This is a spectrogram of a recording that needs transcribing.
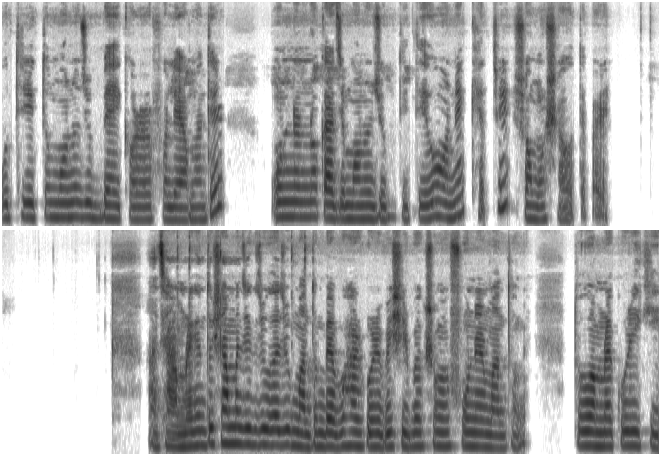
অতিরিক্ত মনোযোগ ব্যয় করার ফলে আমাদের অন্যান্য কাজে মনোযোগ দিতেও অনেক ক্ষেত্রে সমস্যা হতে পারে। আচ্ছা আমরা কিন্তু সামাজিক যোগাযোগ মাধ্যম ব্যবহার করে বেশিরভাগ সময় ফোনের মাধ্যমে। তো আমরা করি কি,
